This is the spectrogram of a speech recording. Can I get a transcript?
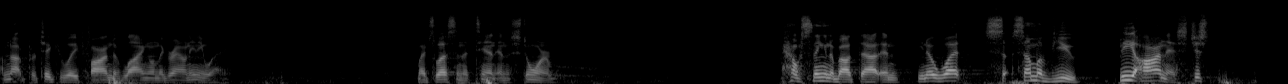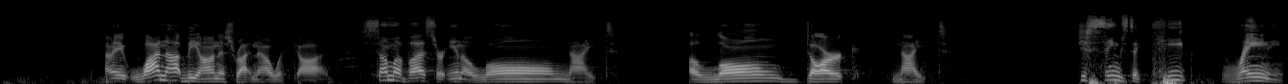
I'm not particularly fond of lying on the ground anyway, much less in a tent in a storm. I was thinking about that, and you know what? S- some of you, be honest. Just, I mean, why not be honest right now with God? Some of us are in a long night, a long, dark night. Just seems to keep raining.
